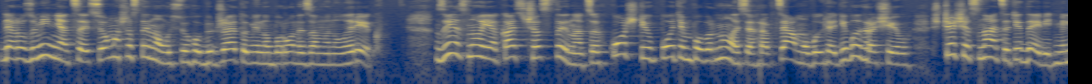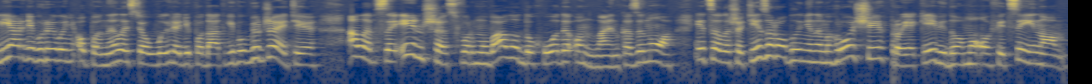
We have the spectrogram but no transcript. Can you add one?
Для розуміння це сьома частина усього бюджету Міноборони за минулий рік. Звісно, якась частина цих коштів потім повернулася гравцям у вигляді виграшів. Ще 16,9 мільярдів гривень опинилися у вигляді податків у бюджеті, але все інше сформувало доходи онлайн казино, і це лише ті зароблені ними гроші, про які відомо офіційно.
